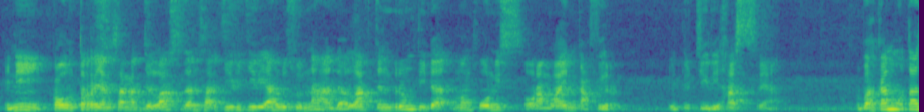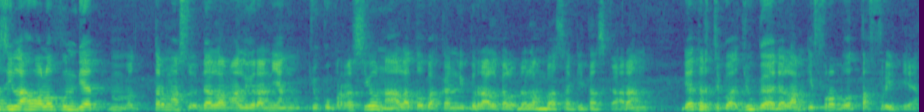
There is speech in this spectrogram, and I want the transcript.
Ini counter yang sangat jelas dan ciri-ciri ahlu sunnah adalah cenderung tidak memfonis orang lain kafir. Itu ciri khas ya Bahkan Mu'tazilah walaupun dia termasuk dalam aliran yang cukup rasional atau bahkan liberal kalau dalam bahasa kita sekarang, dia terjebak juga dalam ifrod wa tafrid ya.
